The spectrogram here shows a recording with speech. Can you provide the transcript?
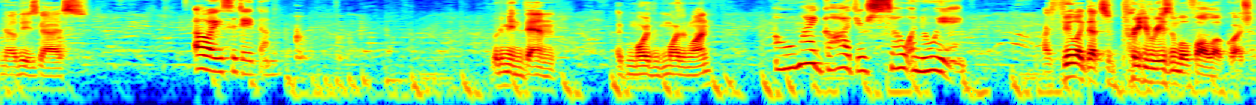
know these guys? Oh, I used to date them. What do you mean them? Like more than more than one? Oh my god, you're so annoying. I feel like that's a pretty reasonable follow-up question.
